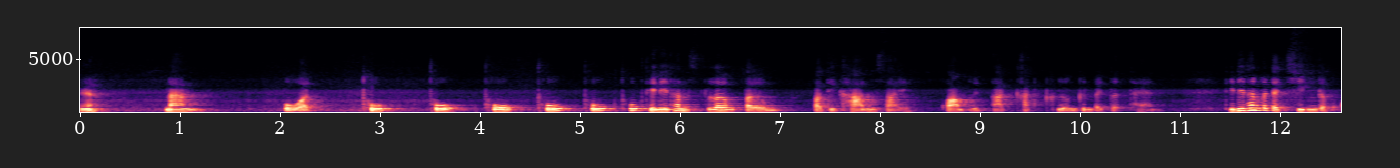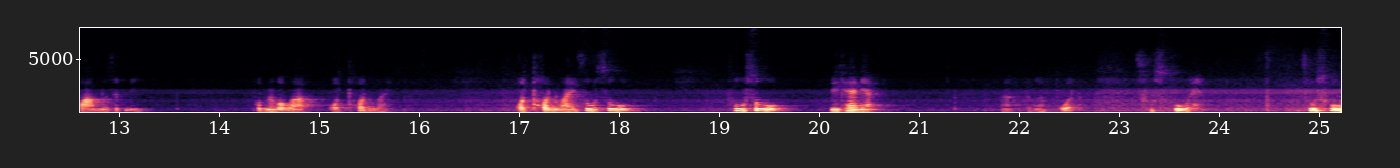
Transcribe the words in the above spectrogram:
เนี่ยนั่ง ปวด ทุกทุกทุกทุกทุกทุกทีนี้ท่านเริ่มเติมปฏิคานุสัย ความอึดอัดขัดเคืองขึ้นไปเติดแทน ทีนี้ท่านก็จะชินกับความรู้สึกนี้ ผมต้องบอกว่า อดทนไว้ อดทนไว้สู้สู้สู้สู้มีแค่เนี้ยอ่าแต่ว่าปวด สู้สู้ไว้สู้สู้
